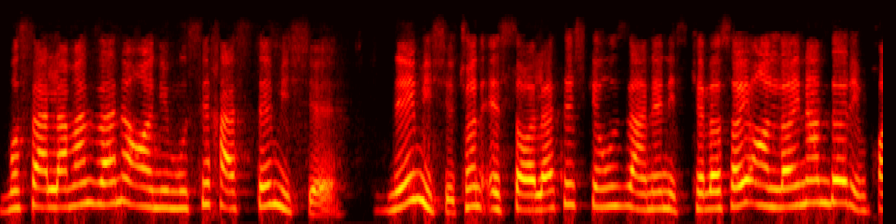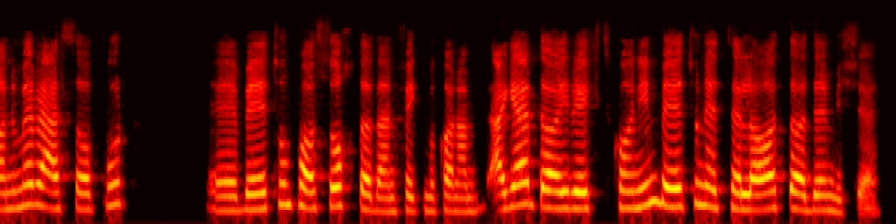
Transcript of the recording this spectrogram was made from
مسلما زن آنیموسی خسته میشه. نمیشه چون اصالتش که اون زنه نیست. کلاس های آنلاین هم داریم. خانم رساپور بهتون پاسخ دادن فکر می‌کنم. اگر دایرکت کنین بهتون اطلاعات داده میشه.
